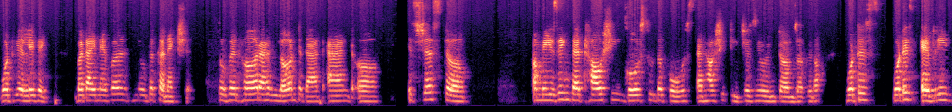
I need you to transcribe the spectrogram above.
what we are living, but I never knew the connection. So with her, I have learned that, and uh, it's just uh, amazing that how she goes through the course and how she teaches you in terms of you know what is what is every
